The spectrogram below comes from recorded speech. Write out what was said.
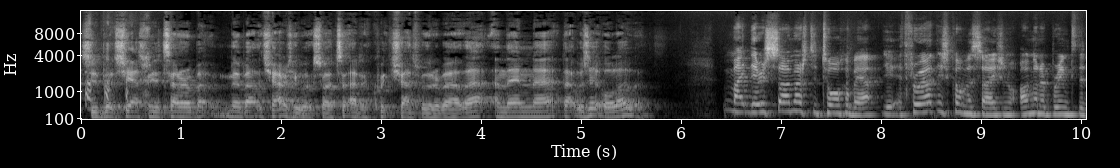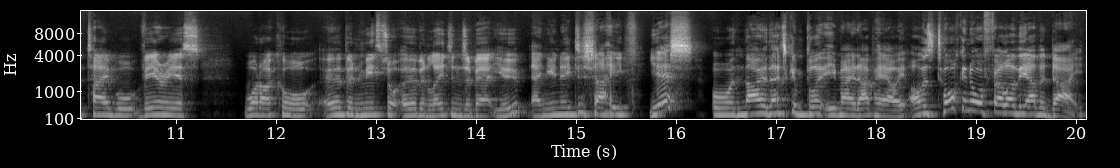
she, but she asked me to tell her about, about the charity work. So I t- had a quick chat with her about that. And then uh, that was it, all over. Mate, there is so much to talk about. Throughout this conversation, I'm going to bring to the table various what I call urban myths or urban legends about you, and you need to say yes or no, that's completely made up, Howie. I was talking to a fellow the other day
